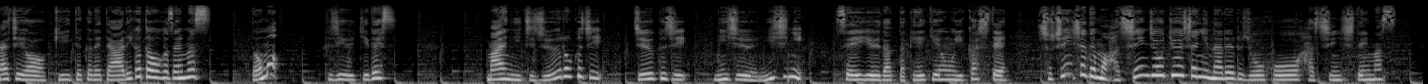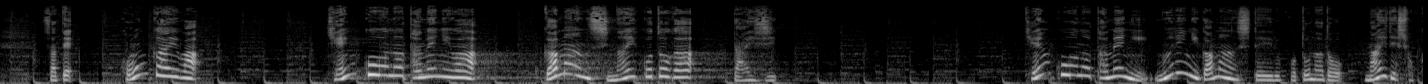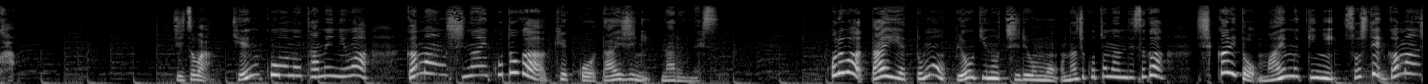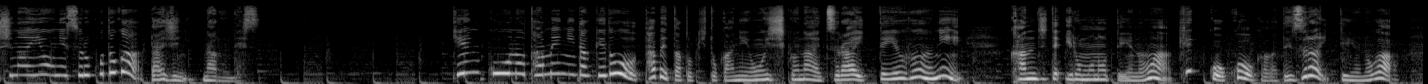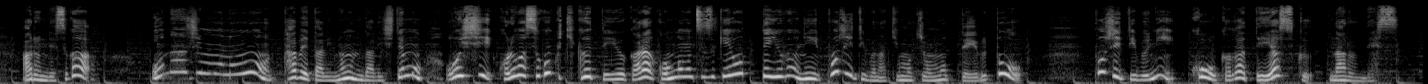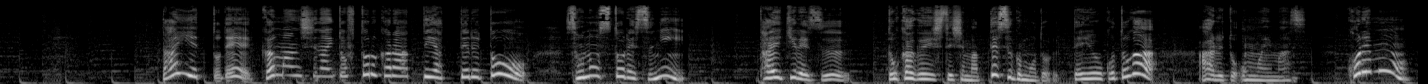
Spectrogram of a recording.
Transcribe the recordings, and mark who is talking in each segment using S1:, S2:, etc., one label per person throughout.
S1: ラジオを聴いてくれてありがとうございます。どうも、藤幸です。毎日16時、19時、22時に声優だった経験を活かして初心者でも発信上級者になれる情報を発信しています。さて、今回は健康のためには我慢しないことが大事。健康のために無理に我慢していることなどないでしょうか？実は健康のためには我慢しないことが結構大事になるんです。これはダイエットも病気の治療も同じことなんですがしっかりと前向きにそして我慢しないようにすることが大事になるんです。健康のためにだけど食べた時とかに美味しくない辛いっていう風に感じているものっていうのは結構効果が出づらいっていうのがあるんですが同じものを食べたり飲んだりしても美味しいこれはすごく効くっていうから今後も続けようっていう風にポジティブな気持ちを持っているとポジティブに効果が出やすくなるんですダイエットで我慢しないと太るからってやってるとそのストレスに耐えきれずドカ食いしてしまってすぐ戻るっていうことがあると思います。これも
